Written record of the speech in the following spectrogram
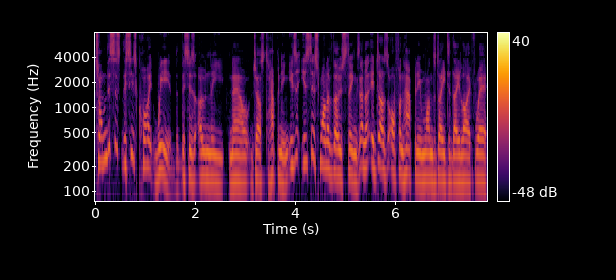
Tom, this is this is quite weird that this is only now just happening. Is is this one of those things? And it does often happen in one's day to day life where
